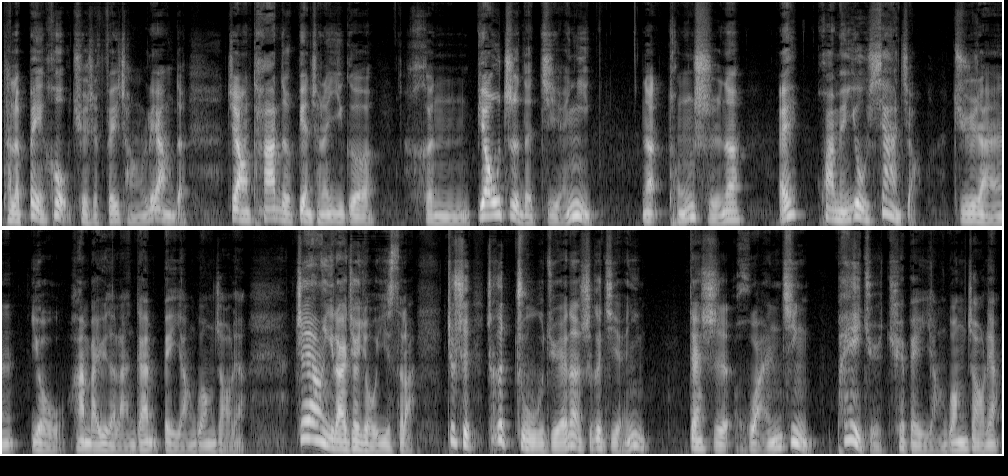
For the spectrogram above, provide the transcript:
它的背后却是非常亮的，这样它的变成了一个。很标志的剪影，那同时呢，哎，画面右下角居然有汉白玉的栏杆被阳光照亮，这样一来就有意思了，就是这个主角呢是个剪影，但是环境配角却被阳光照亮。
